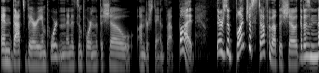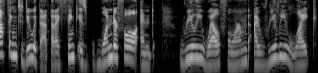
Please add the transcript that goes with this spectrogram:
And that's very important. And it's important that the show understands that. But there's a bunch of stuff about the show that has nothing to do with that that I think is wonderful and really well formed. I really like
